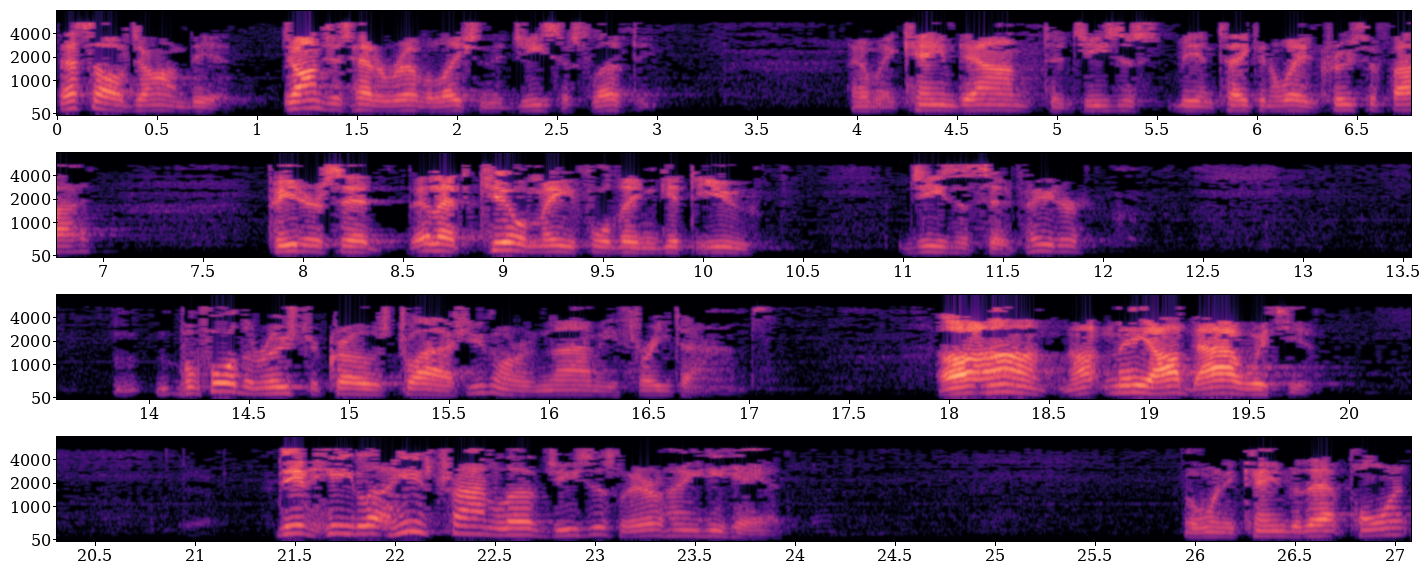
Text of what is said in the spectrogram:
That's all John did. John just had a revelation that Jesus loved him. And when it came down to Jesus being taken away and crucified, Peter said, They'll have to kill me before they can get to you. Jesus said, Peter, before the rooster crows twice, you're going to deny me three times. Uh-uh, not me. I'll die with you. Did he love, he's trying to love Jesus with everything he had. But when it came to that point,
